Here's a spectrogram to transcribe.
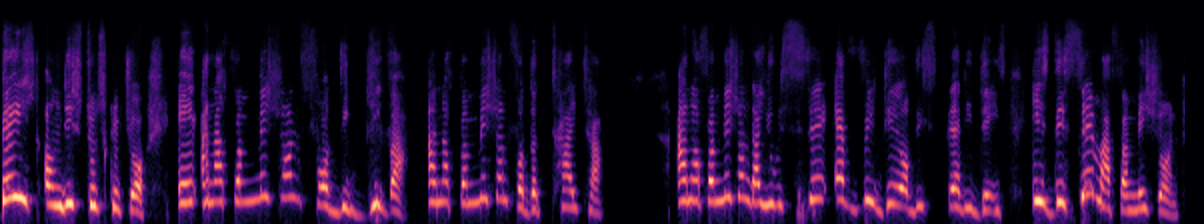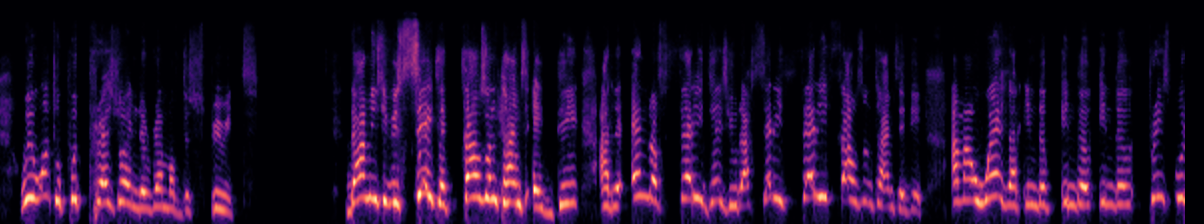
Based on these two scriptures, a, an affirmation for the giver, an affirmation for the tither, an affirmation that you will say every day of these 30 days is the same affirmation. We want to put pressure in the realm of the spirit. That means if you say it a thousand times a day, at the end of 30 days, you would have said it 30,000 times a day. I'm aware that in the in the in the principle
